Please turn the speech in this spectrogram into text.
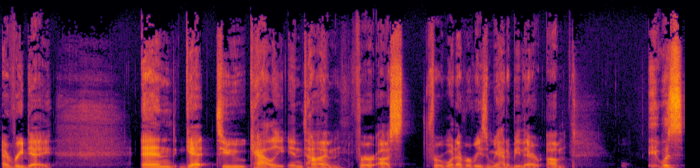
every day and get to Cali in time for us for whatever reason we had to be there. Um, it was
